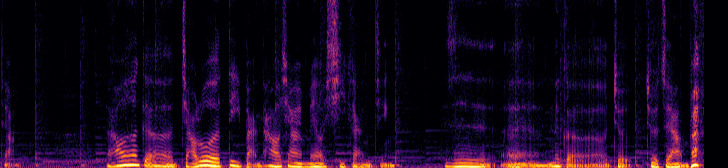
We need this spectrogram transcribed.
这样。然后那个角落的地板，他好像也没有吸干净，可是、呃，那个就就这样吧。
